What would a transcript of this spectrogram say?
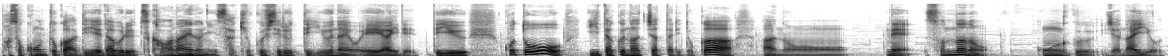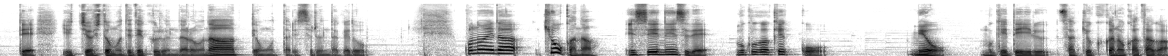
パソコンとか DAW 使わないのに作曲してるって言うなよ AI でっていうことを言いたくなっちゃったりとかあのー、ねそんなの音楽じゃないよって言っちゃう人も出てくるんだろうなって思ったりするんだけどこの間今日かな SNS で僕が結構目を向けている作曲家の方が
